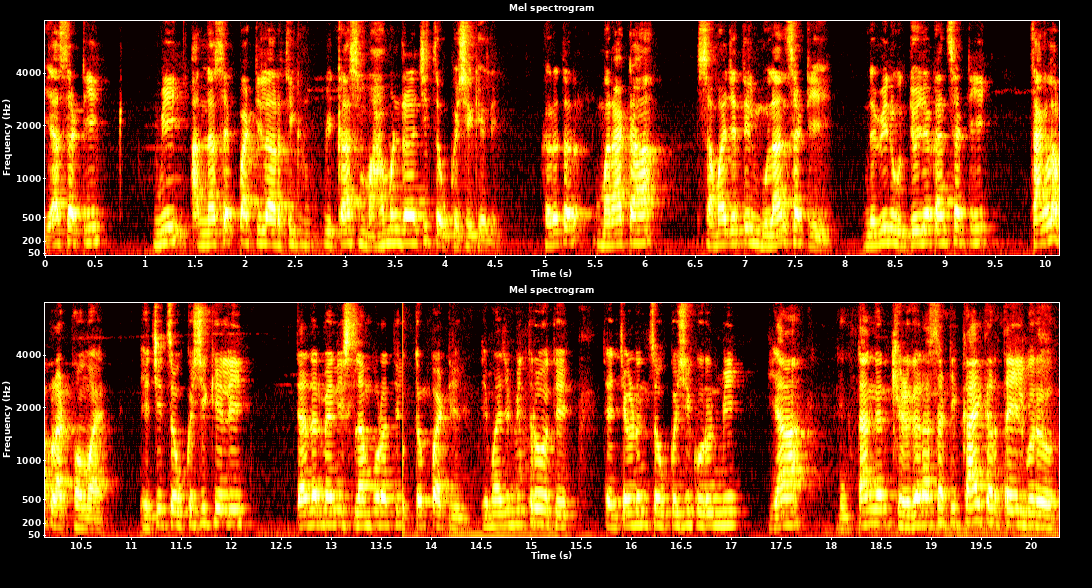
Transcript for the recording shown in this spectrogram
यासाठी मी अण्णासाहेब पाटील आर्थिक विकास महामंडळाची चौकशी केली. खरं तर मराठा समाजातील मुलांसाठी नवीन उद्योजकांसाठी चांगला प्लॅटफॉर्म आहे. याची चौकशी केली. त्या दरम्यान इस्लामपुरातील उत्तम पाटील जे माझे मित्र होते त्यांच्याकडून चौकशी करून मी या मुक्तांगण खेळघरासाठी काय करता येईल बरं?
